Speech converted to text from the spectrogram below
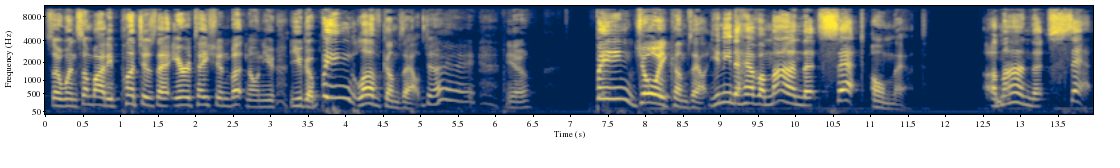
so when somebody punches that irritation button on you, you go, bing, love comes out. Hey, you know, bing, joy comes out. You need to have a mind that's set on that. A mind that's set.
